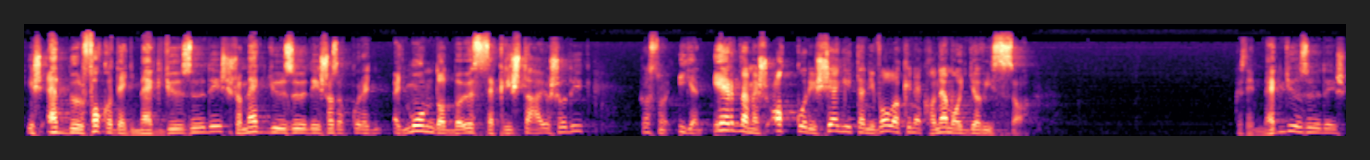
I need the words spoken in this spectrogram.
és ebből fakad egy meggyőződés, és a meggyőződés az akkor egy, egy mondatba összekristályosodik, és azt mondja, igen, érdemes akkor is segíteni valakinek, ha nem adja vissza. Ez egy meggyőződés,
